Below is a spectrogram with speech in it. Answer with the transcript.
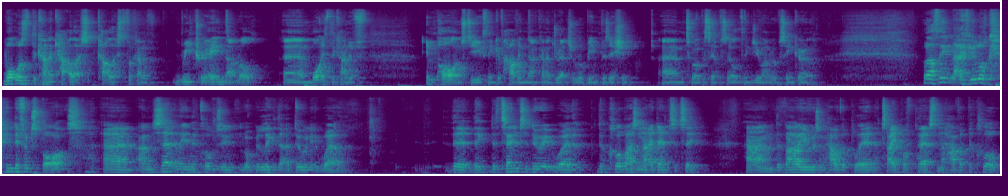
what was the kind of catalyst catalyst for kind of recreating that role? Um, what is the kind of importance do you think of having that kind of director of rugby in position um, to oversee obviously all the things you are overseeing currently? Well, I think that if you look in different sports, um, and certainly in the clubs in rugby league that are doing it well, they, they, they tend to do it where the, the club has an identity and the values and how they play and the type of person they have at the club.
